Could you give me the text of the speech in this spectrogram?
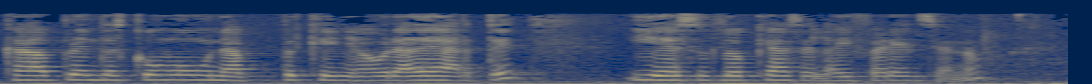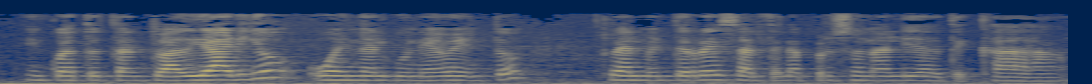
Cada prenda es como una pequeña obra de arte y eso es lo que hace la diferencia, ¿no? En cuanto tanto a diario o en algún evento, realmente resalte la personalidad de cada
